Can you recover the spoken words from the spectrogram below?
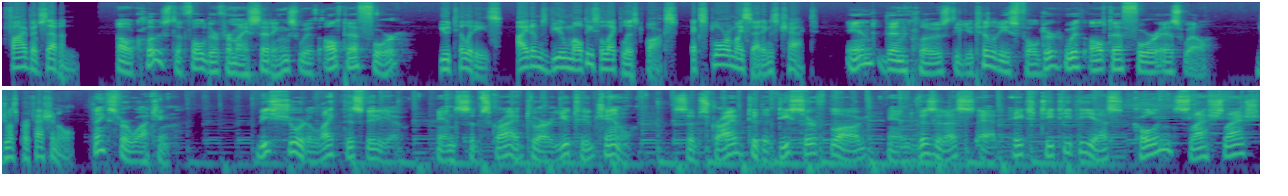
5 of 7. I'll close the folder for my settings with Alt F4 Utilities. Items view multi-select list box. Explore my settings checked. and then close the Utilities folder with Alt F4 as well. JAWS Professional. Thanks for watching. Be sure to like this video and subscribe to our YouTube channel. Subscribe to the DSurf blog and visit us at https colon slash slash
